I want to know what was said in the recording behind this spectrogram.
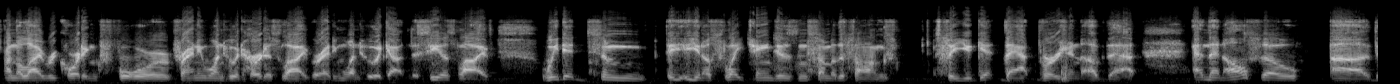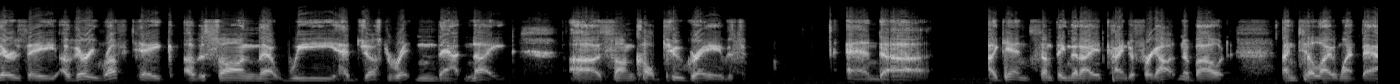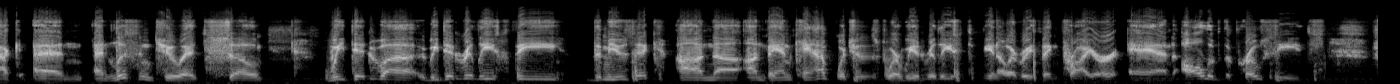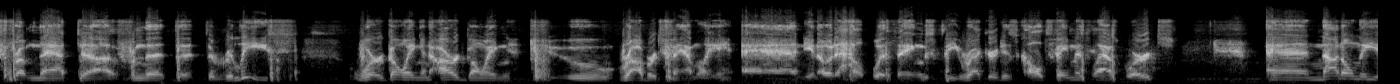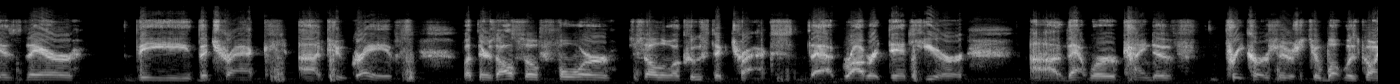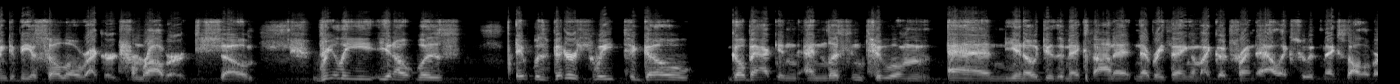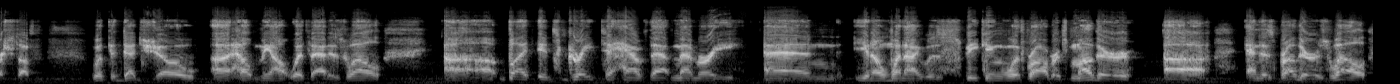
on the live recording for for anyone who had heard us live or anyone who had gotten to see us live. We did some you know slight changes in some of the songs, so you get that version of that, and then also uh, there's a, a very rough take of a song that we had just written that night, uh, a song called Two Graves. And uh, again, something that I had kind of forgotten about until I went back and, and listened to it. So we did, uh, we did release the, the music on uh, on Bandcamp, which is where we had released you know everything prior, and all of the proceeds from that uh, from the, the the release were going and are going to Robert's family, and you know to help with things. The record is called Famous Last Words, and not only is there the the track uh, Two Graves, but there's also four solo acoustic tracks that Robert did here uh, that were kind of precursors to what was going to be a solo record from Robert. So really, you know, it was it was bittersweet to go go back and, and listen to them and you know do the mix on it and everything. And my good friend Alex, who had mixed all of our stuff with the Dead Show uh, helped me out with that as well. Uh, but it's great to have that memory. And, you know, when I was speaking with Robert's mother uh, and his brother as well,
